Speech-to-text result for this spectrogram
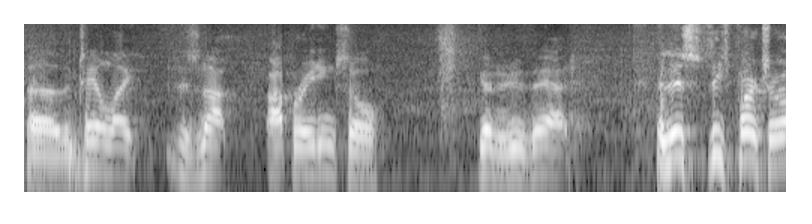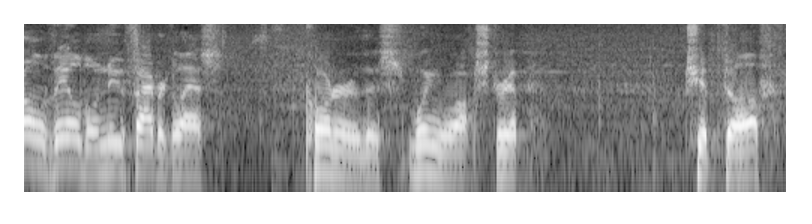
Uh, the tail light is not operating, so got to do that. And this, these parts are all available new fiberglass. Corner of this wing walk strip chipped off.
